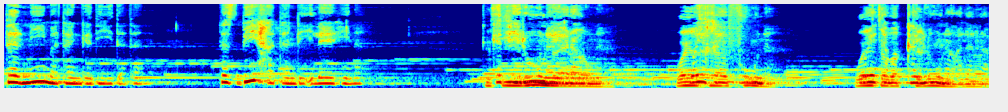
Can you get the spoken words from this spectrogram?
ترنيمة جديدة تسبيحة لإلهنا. كثيرون يرون ويخافون ويتوكلون على الرب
